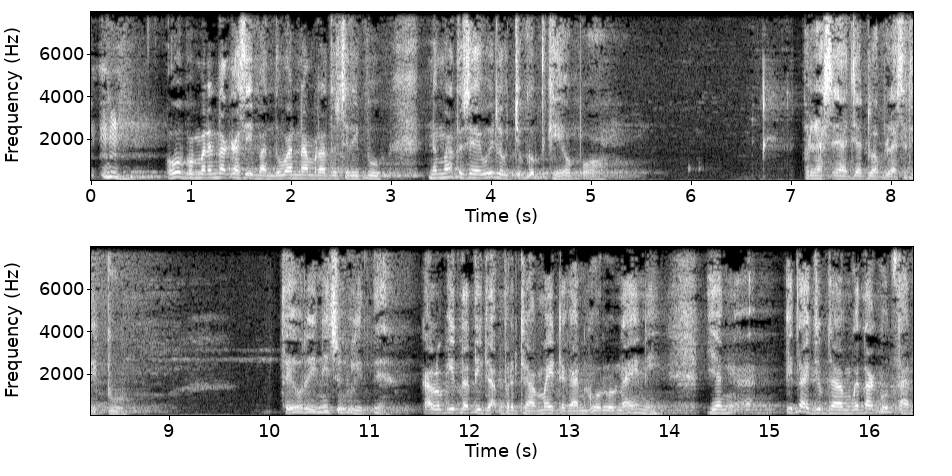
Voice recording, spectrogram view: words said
oh pemerintah kasih bantuan 600 ribu. 600 ribu cukup geopo Berasnya aja 12 ribu. Teori ini sulit ya. Kalau kita tidak berdamai dengan corona ini Yang kita hidup dalam ketakutan.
